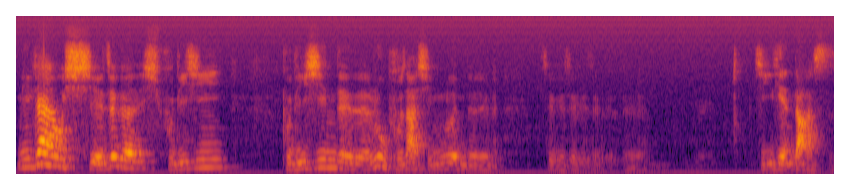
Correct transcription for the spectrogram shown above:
你看我写这个菩提心、菩提心的《入菩萨行论》的这个、这个、这个、这个、这个吉天大师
